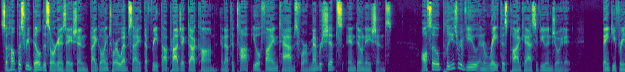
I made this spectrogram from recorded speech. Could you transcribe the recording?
So help us rebuild this organization by going to our website, thefreethoughtproject.com, and at the top you'll find tabs for our memberships and donations. Also, please review and rate this podcast if you enjoyed it. Thank you, free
